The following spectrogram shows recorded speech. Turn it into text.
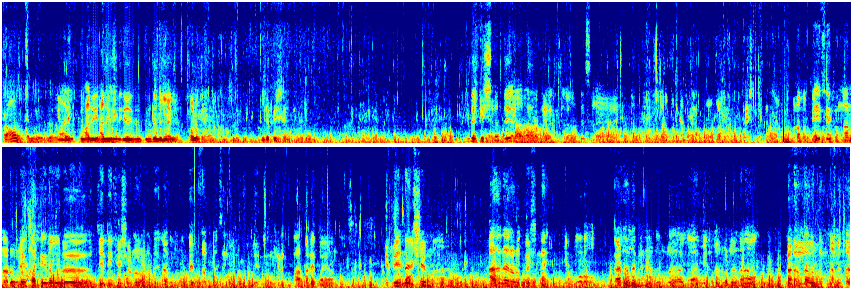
ப்ராப்ளம் பண்ணிடுது இல்லை அது அது இந்த- இந்த- இந்த இது இல்லைங்க ஃபாலோ பண்ணுறாங்க இந்த ஃபிஷ் இந்த ஃபிஷ் வந்து இதில் வந்து சில இப்போ நம்ம பேசிட்டு இருந்தோம் நடுவுலயே பார்த்தீங்கன்னா ஒரு ஜெல்லி ஃபிஷ் ஒன்று வந்தது. அது ரொம்ப பெருசாக பிடிச்சி எனக்கு பார்த்தாலே பயம் இருந்துச்சு இப்போ என்ன விஷயம்னா அதுதான் என்னோட கொஸ்டின் இப்போ கடலுக்கு நடுவில் நடுவில்னா கடலில் வந்து நம்ம இந்த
